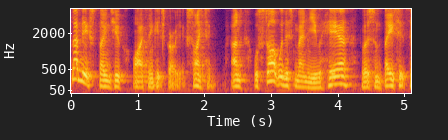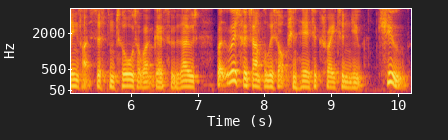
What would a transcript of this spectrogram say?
let me explain to you why I think it's very exciting. And we'll start with this menu here. There are some basic things like system tools, I won't go through those, but there is, for example, this option here to create a new cube.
